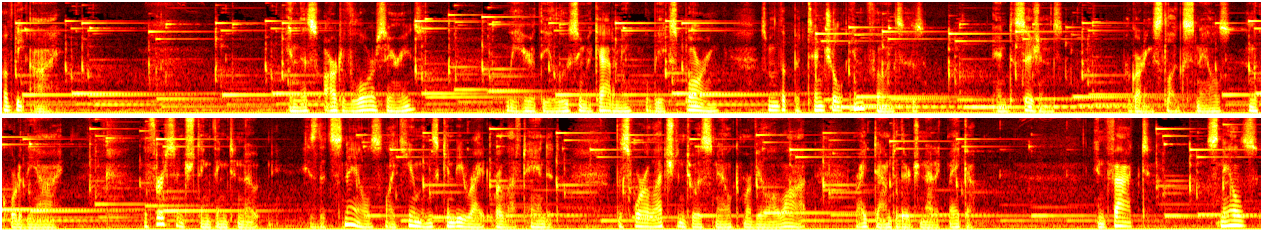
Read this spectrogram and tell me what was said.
of the Eye. In this Art of Lore series, we here at the Elucium Academy will be exploring some of the potential influences and decisions regarding slugs, snails, and the cord of the eye. The first interesting thing to note is that snails, like humans, can be right or left handed. The swirl etched into a snail can reveal a lot, right down to their genetic makeup. In fact, snails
